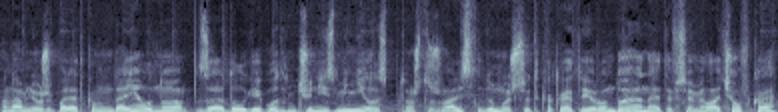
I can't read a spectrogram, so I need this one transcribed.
Она мне уже порядком надоела, но за долгие годы ничего не изменилось, потому что журналисты думают, что это какая-то ерундовина, это все мелочевка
